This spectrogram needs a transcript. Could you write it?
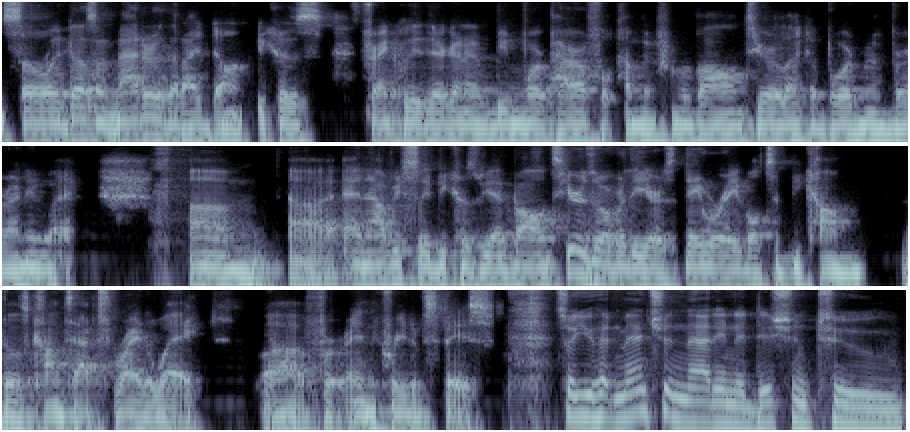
So it doesn't matter that i don't because frankly they're going to be more powerful coming from a volunteer like a board member anyway. Um, uh, and obviously because we had volunteers over the years they were able to become those contacts right away uh, for in creative space. So you had mentioned that in addition to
